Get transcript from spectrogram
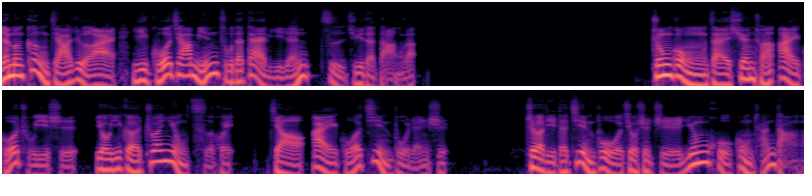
人们更加热爱以国家民族的代理人自居的党了。中共在宣传爱国主义时有一个专用词汇，叫“爱国进步人士”，这里的“进步”就是指拥护共产党。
